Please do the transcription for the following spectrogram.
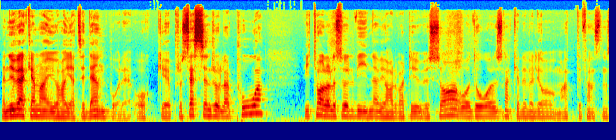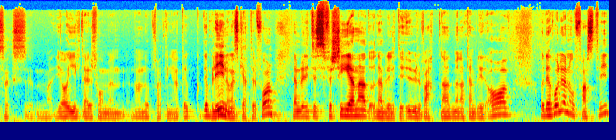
Men nu verkar man ju ha gett sig den på det och eh, processen rullar på. Vi talades väl vid när vi hade varit i USA och då snackade väl jag om att det fanns någon slags... Eh, jag gick därifrån med någon uppfattning att det, det blir nog en skattereform. Den blir lite försenad och den blir lite urvattnad men att den blir av. Och det håller jag nog fast vid.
